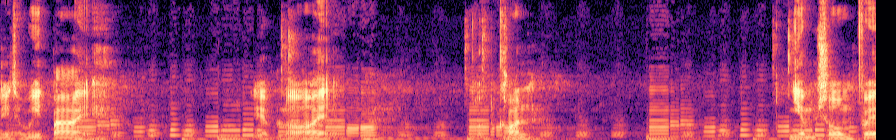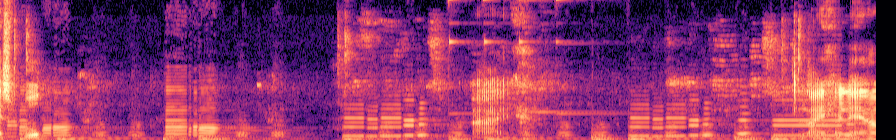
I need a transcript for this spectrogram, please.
รีทวิตไป เรียบร้อย กดคอน เยี่ยมชม Facebook ไปไลค์ให้แล้ว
